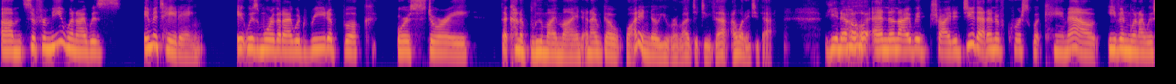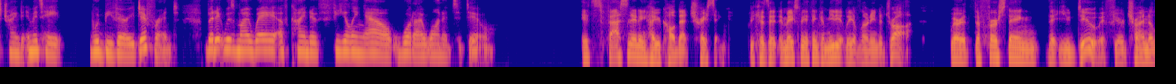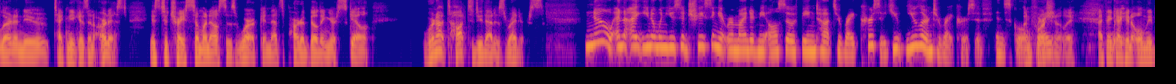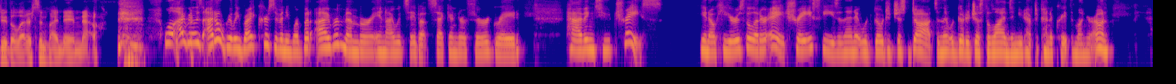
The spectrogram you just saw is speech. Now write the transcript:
Um, so for me, when I was imitating, it was more that I would read a book or a story that kind of blew my mind, and I would go, "Well, I didn't know you were allowed to do that. I want to do that." You know, and then I would try to do that. And of course, what came out, even when I was trying to imitate, would be very different. But it was my way of kind of feeling out what I wanted to do it's fascinating how you called that tracing because it, it makes me think immediately of learning to draw where the first thing that you do if you're trying to learn a new technique as an artist is to trace someone else's work and that's part of building your skill we're not taught to do that as writers no, and I, you know, when you said tracing, it reminded me also of being taught to write cursive. You you learned to write cursive in school. Unfortunately, right? I think I can only do the letters in my name now. well, I realize I don't really write cursive anymore, but I remember in I would say about second or third grade having to trace. You know, here's the letter A, trace these, and then it would go to just dots, and then it would go to just the lines, and you'd have to kind of create them on your own.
